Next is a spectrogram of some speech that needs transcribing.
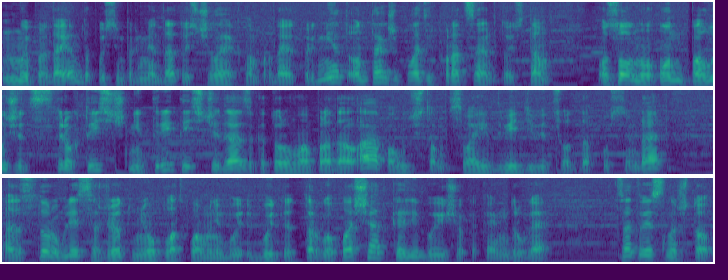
мы продаем, допустим, предмет, да, то есть человек нам продает предмет, он также платит процент, то есть там условно он получит с 3000 не 3000, да, за который он вам продал, а получит там свои 2900, допустим, да, 100 а рублей сожрет у него платформа, не будет, будет это торговая площадка, либо еще какая-нибудь другая. Соответственно, что?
